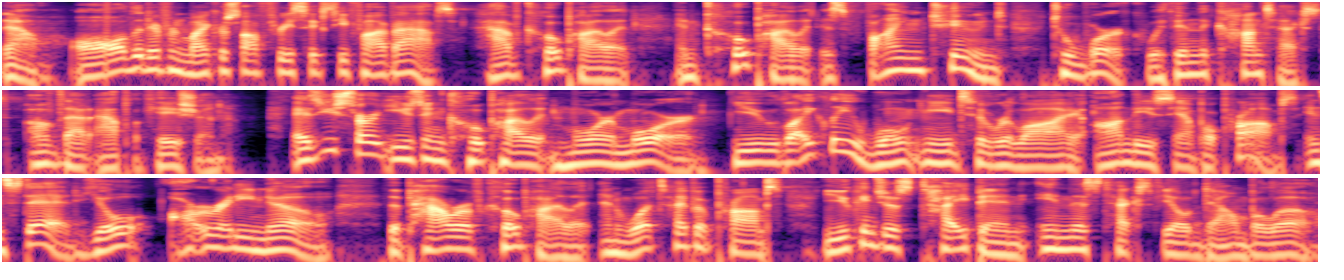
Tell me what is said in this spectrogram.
Now, all the different Microsoft 365 apps have Copilot, and Copilot is fine tuned to work within the context of that application. As you start using Copilot more and more, you likely won't need to rely on these sample prompts. Instead, you'll already know the power of Copilot and what type of prompts you can just type in in this text field down below.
